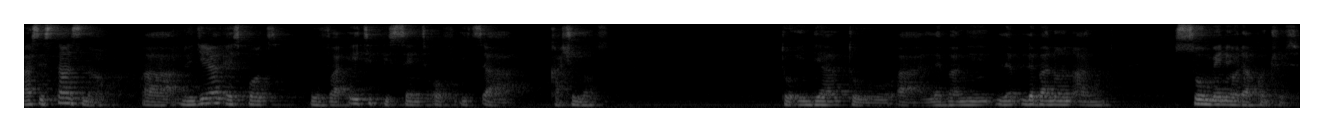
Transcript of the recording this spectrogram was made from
As it stands now uh, Nigeria exports over 80% of its uh, cashew nuts to India, to uh, Lebanon, Le Lebanon, and so many other countries.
